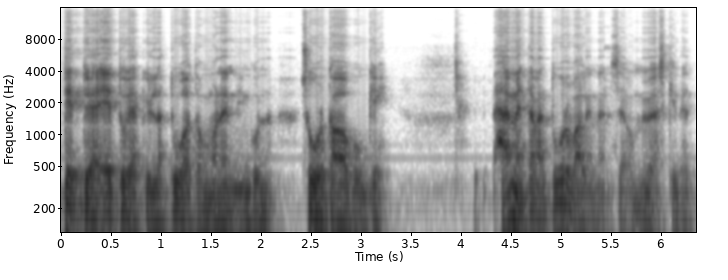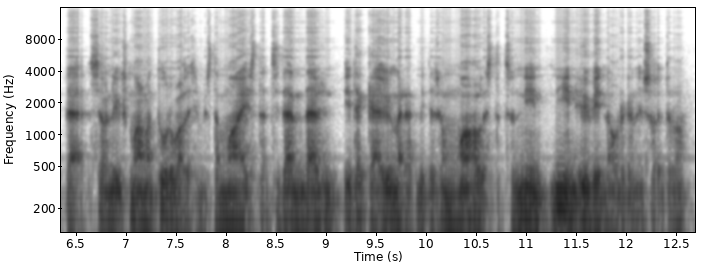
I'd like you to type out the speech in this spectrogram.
tiettyjä etuja kyllä tuo tuommoinen niin suurkaupunki. Hämmentävän turvallinen se on myöskin, että se on yksi maailman turvallisimmista maista. Että sitä en täysin itsekään ymmärrä, että miten se on mahdollista, että se on niin, niin hyvin organisoitunut.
